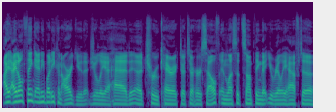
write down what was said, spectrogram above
I, I don't think anybody can argue that Julia had a true character to herself unless it's something that you really have to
